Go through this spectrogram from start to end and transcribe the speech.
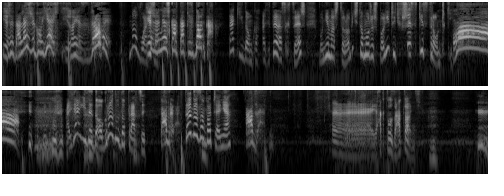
i że należy go jeść i że jest zdrowy No i właśnie, że mieszka w takich domkach. w takich domkach. A teraz chcesz, bo nie masz co robić, to możesz policzyć wszystkie strączki. O, A ja idę do ogrodu do pracy. dobrze, To do zobaczenia. dobrze. Eee, jak tu zacząć? Hmm.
